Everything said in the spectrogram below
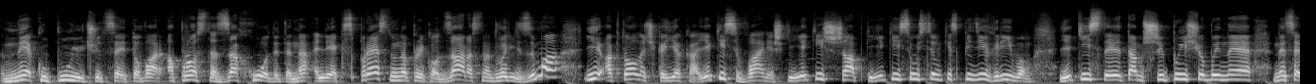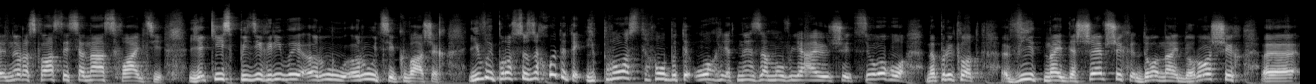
не купуючи цей товар, а просто заходите на AliExpress. Ну, наприклад, зараз на дворі зима, і актуалочка яка? Якісь варішки, якісь шапки, якісь устілки з підігрівом, якісь е, там шипи, щоб не, не, це, не розкластися на асфальті, якісь підігріви ру, руцік ваших. І ви просто заходите і просто робите огляд, не замовляючи цього. Наприклад, від найдешевших до найдорожчих е,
